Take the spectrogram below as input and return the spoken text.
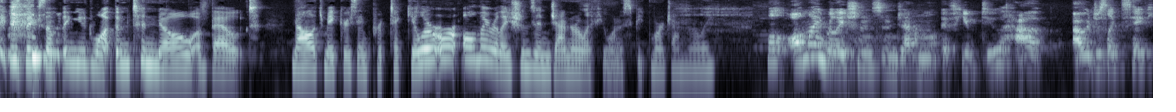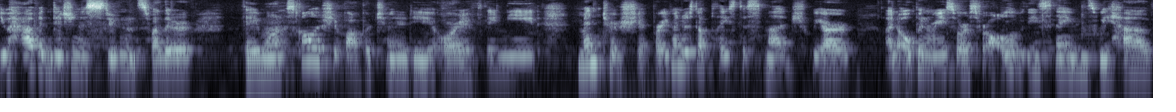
is there something you'd want them to know about knowledge makers in particular or all my relations in general if you want to speak more generally? Well all my relations in general if you do have i would just like to say if you have indigenous students whether they want a scholarship opportunity or if they need mentorship or even just a place to smudge we are an open resource for all of these things. We have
